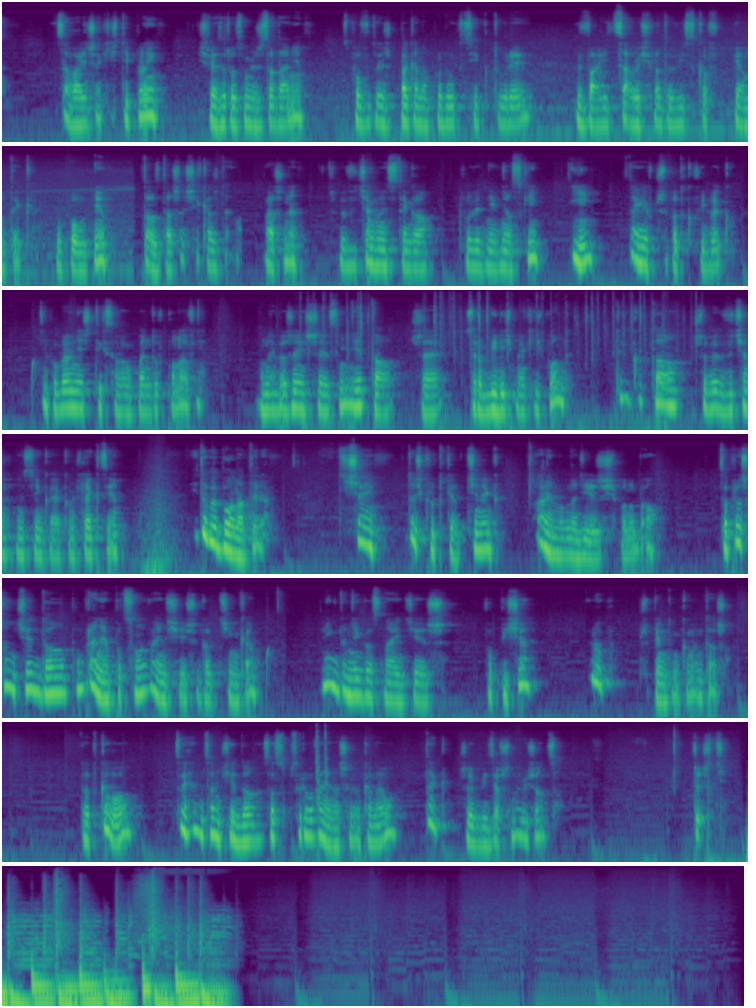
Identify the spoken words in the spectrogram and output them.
Zawalisz jakiś deploy, źle zrozumiesz zadanie, spowodujesz baga na produkcji, który wywali całe środowisko w piątek po południu. To zdarza się każdemu. Ważne, żeby wyciągnąć z tego odpowiednie wnioski i, tak jak w przypadku feedbacku, nie popełniać tych samych błędów ponownie. Bo najważniejsze jest nie to, że zrobiliśmy jakiś błąd, tylko to, żeby wyciągnąć z niego jakąś lekcję. I to by było na tyle. Dzisiaj dość krótki odcinek, ale mam nadzieję, że się podobało. Zapraszam Cię do pobrania podsumowania dzisiejszego odcinka. Link do niego znajdziesz w opisie lub przy piętym komentarzu. Dodatkowo zachęcam Cię do zasubskrybowania naszego kanału, tak żeby być zawsze na bieżąco. Cześć!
